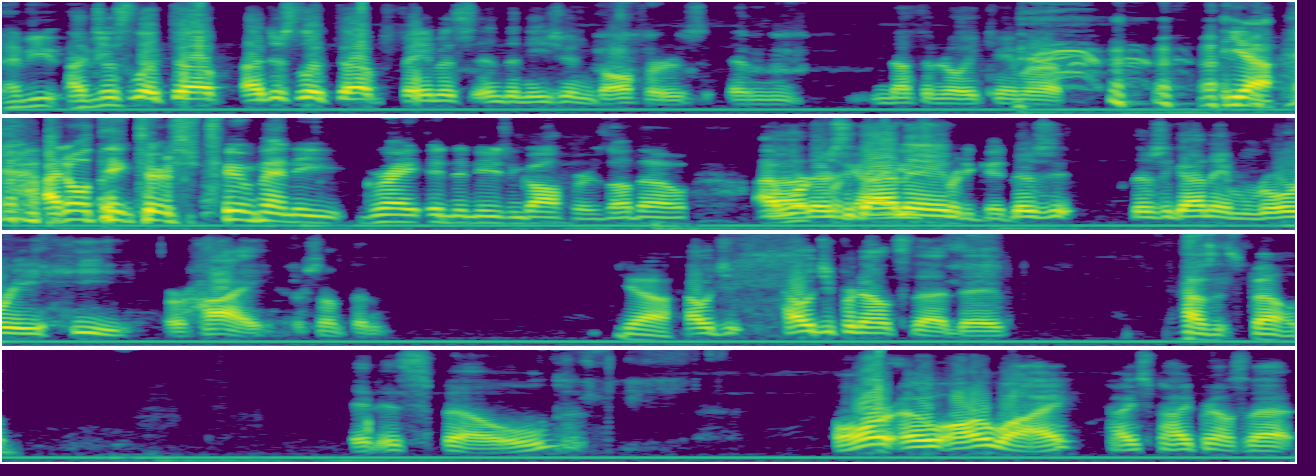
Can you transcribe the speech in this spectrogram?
have you I have just looked up. I just looked up famous Indonesian golfers, and nothing really came up. yeah, I don't think there's too many great Indonesian golfers. Although I Uh, there's for a guy who's named pretty good. there's a, there's a guy named Rory He or High or something. Yeah, How would you how would you pronounce that, Dave? how's it spelled? It is spelled R O R Y. How you, how you pronounce that?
